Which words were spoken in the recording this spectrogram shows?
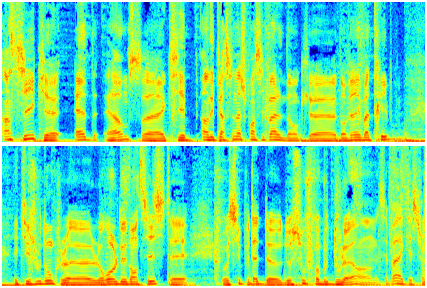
ainsi que Ed Helms, euh, qui est un des personnages principaux donc, dans Very Bad Trip, et qui joue donc le, le rôle de dentiste et aussi peut-être de, de souffre-douleur, hein, mais c'est pas la question.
